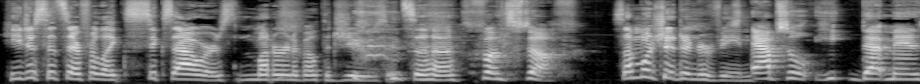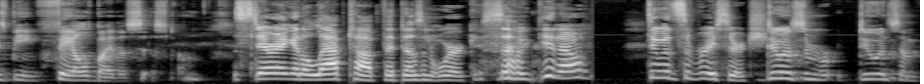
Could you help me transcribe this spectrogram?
He just sits there for like six hours muttering about the Jews. It's uh Fun stuff. someone should intervene. Absolutely, that man is being failed by the system. Staring at a laptop that doesn't work. So you know, doing some research. Doing some doing some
